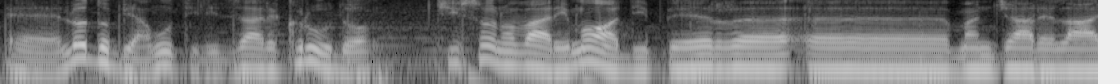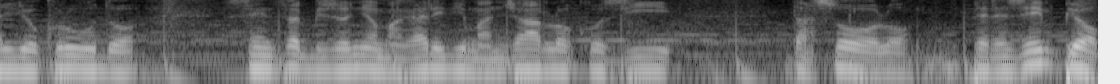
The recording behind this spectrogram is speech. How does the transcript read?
eh, lo dobbiamo utilizzare crudo. Ci sono vari modi per eh, mangiare l'aglio crudo senza bisogno magari di mangiarlo così da solo. Per esempio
